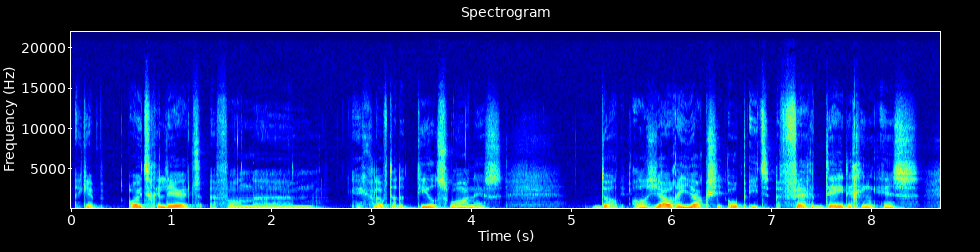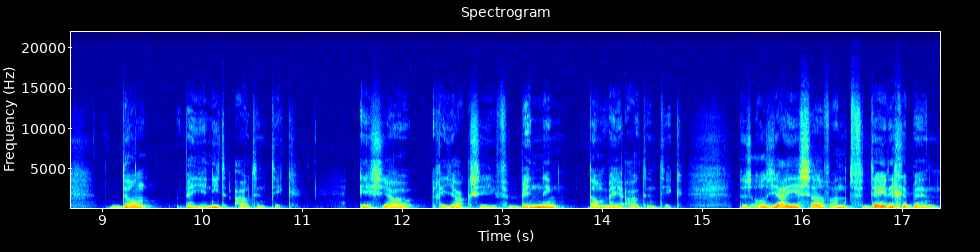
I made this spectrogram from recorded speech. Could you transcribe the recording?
ik heb ooit geleerd van, ik geloof dat het Teal Swan is, dat als jouw reactie op iets verdediging is, dan ben je niet authentiek. Is jouw reactie verbinding, dan ben je authentiek. Dus als jij jezelf aan het verdedigen bent,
